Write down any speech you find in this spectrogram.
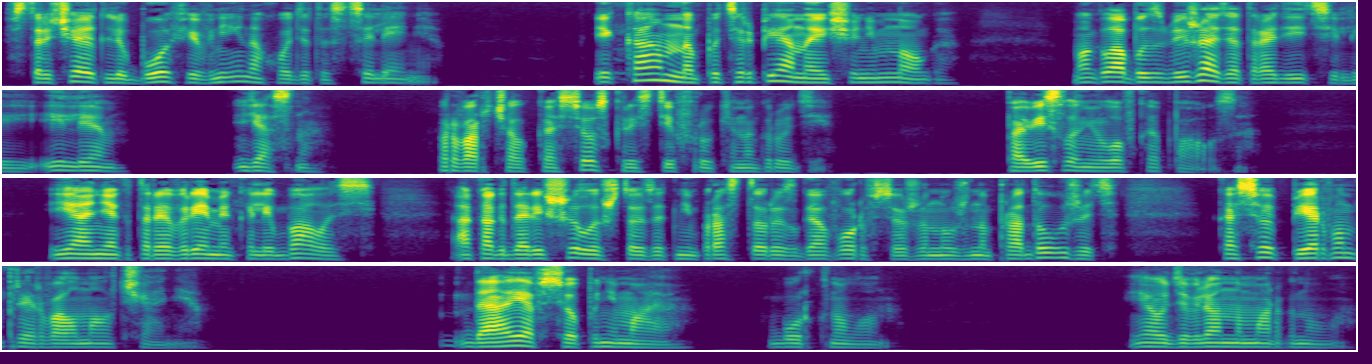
встречают любовь и в ней находят исцеление. И Канна, потерпи она еще немного, могла бы сбежать от родителей или... Ясно. — проворчал Косё, скрестив руки на груди. Повисла неловкая пауза. Я некоторое время колебалась, а когда решила, что этот непростой разговор все же нужно продолжить, Косё первым прервал молчание. «Да, я все понимаю», — буркнул он. Я удивленно моргнула.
